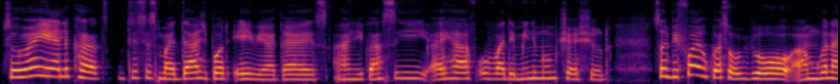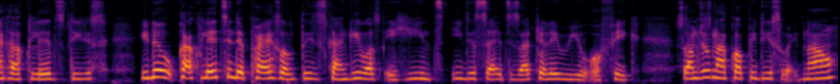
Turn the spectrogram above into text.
So right here look at this is my dashboard area guys and you can see I have over the minimum threshold. So before I request a draw I'm gonna calculate this. You know calculating the price of this can give us a hint if the site is actually real or fake. So I'm just gonna copy this right now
